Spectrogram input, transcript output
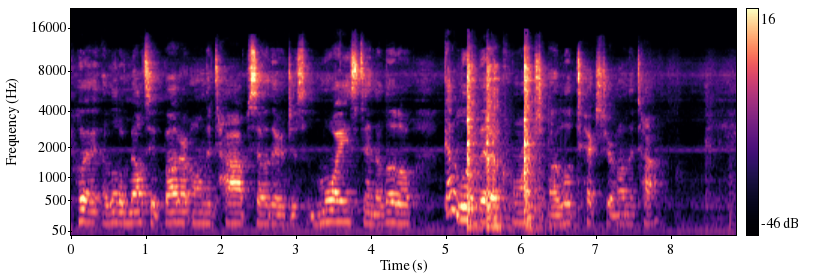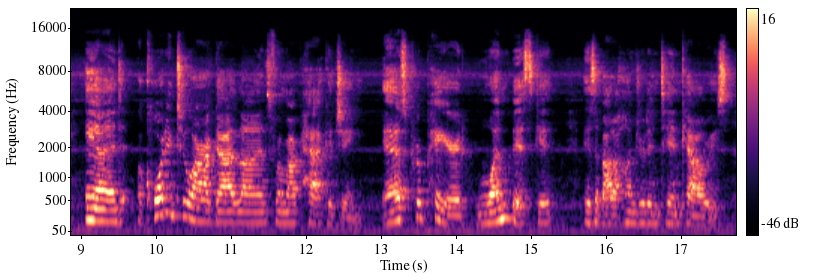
put a little melted butter on the top so they're just moist and a little, got a little bit of crunch, a little texture on the top. And according to our guidelines from our packaging, as prepared, one biscuit is about 110 calories.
